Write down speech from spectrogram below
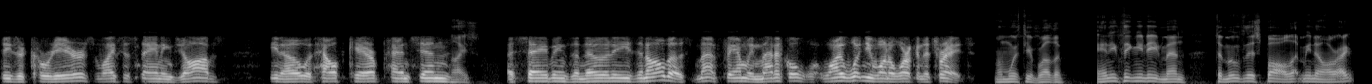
These are careers, life-sustaining jobs, you know, with health care, pensions, Nice. Uh, savings, annuities, and all those. Med- family medical. Why wouldn't you want to work in the trades? I'm with you, brother. Anything you need, man, to move this ball, let me know, all right?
